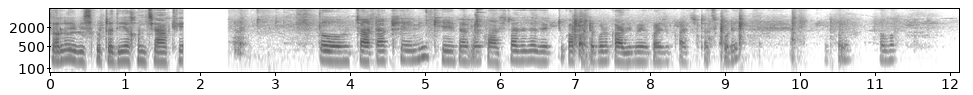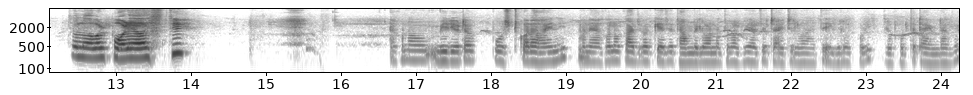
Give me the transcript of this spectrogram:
চলো এই বিস্কুটটা দিয়ে এখন চা খেয়ে তো চাটা খেয়ে নিই খেয়ে তারপরে কাজ টাজ আছে যে একটু কাপড় টাপড় কাজ বের কাজ কাজ টাজ করে চলো আবার পরে আসছি। এখনও ভিডিওটা পোস্ট করা হয়নি। মানে এখনও কাজ বাকি আছে থাম্বেল বানাতে বাকি আছে টাইটেল বানাতে এগুলো করি এগুলো করতে টাইম লাগবে।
